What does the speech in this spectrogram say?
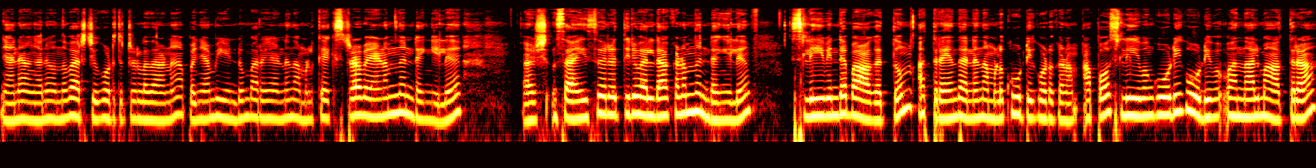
ഞാൻ അങ്ങനെ ഒന്ന് വരച്ച് കൊടുത്തിട്ടുള്ളതാണ്. അപ്പോൾ ഞാൻ വീണ്ടും പറയുകയാണ് നമ്മൾക്ക് എക്സ്ട്രാ വേണം എന്നുണ്ടെങ്കിൽ സൈസ് ഒരൊത്തിരി വലുതാക്കണം എന്നുണ്ടെങ്കിൽ സ്ലീവിന്റെ ഭാഗത്തും അത്രയും തന്നെ നമ്മൾ കൂട്ടി കൊടുക്കണം. അപ്പോൾ സ്ലീവും കൂടി കൂടി വന്നാൽ മാത്രമേ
